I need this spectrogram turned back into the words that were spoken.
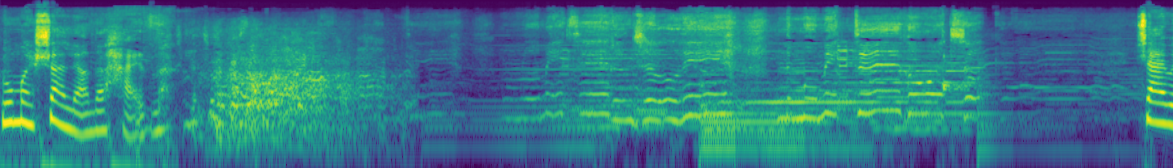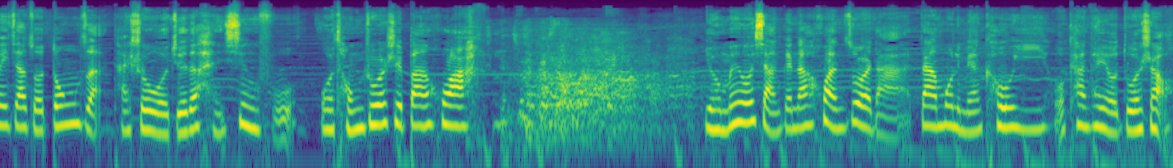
多么善良的孩子！”下一位叫做东子，他说：“我觉得很幸福，我同桌是班花，有没有想跟他换座的？弹幕里面扣一，我看看有多少。”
